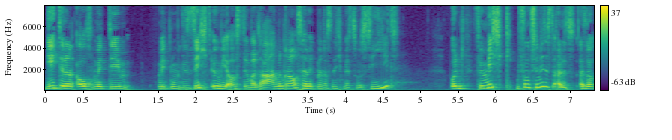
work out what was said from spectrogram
geht ja dann auch mit dem, mit dem Gesicht irgendwie aus dem Rahmen raus, damit man das nicht mehr so sieht. Und für mich funktioniert das alles. Also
